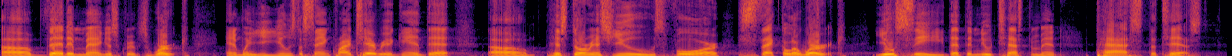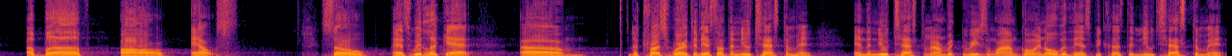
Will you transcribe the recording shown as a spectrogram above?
uh, vetting manuscripts work. And when you use the same criteria, again, that uh, historians use for secular work, you'll see that the New Testament passed the test above all else. So as we look at um, the trustworthiness of the New Testament, and the New Testament, the reason why I'm going over this because the New Testament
